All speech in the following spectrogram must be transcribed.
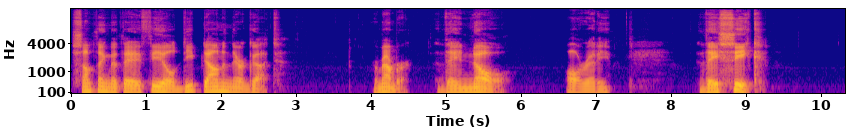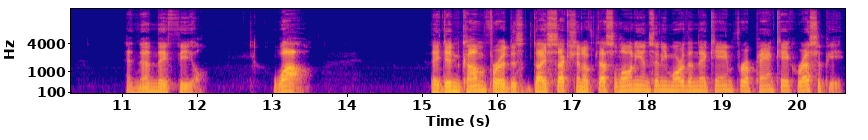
something that they feel deep down in their gut. Remember, they know already. They seek and then they feel. Wow. They didn't come for a dis- dissection of Thessalonians any more than they came for a pancake recipe.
